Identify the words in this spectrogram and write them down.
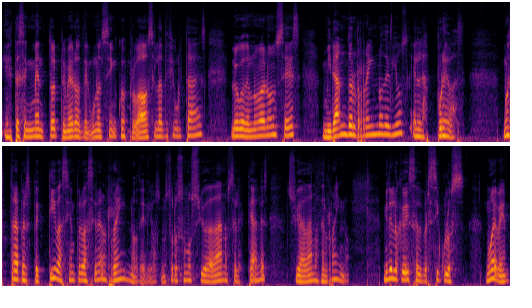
este segmento, el primero del 1 al 5 es probados en las dificultades, luego del 9 al 11 es mirando el reino de Dios en las pruebas. Nuestra perspectiva siempre va a ser el reino de Dios. Nosotros somos ciudadanos celestiales, ciudadanos del reino. Mire lo que dice el versículo 9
